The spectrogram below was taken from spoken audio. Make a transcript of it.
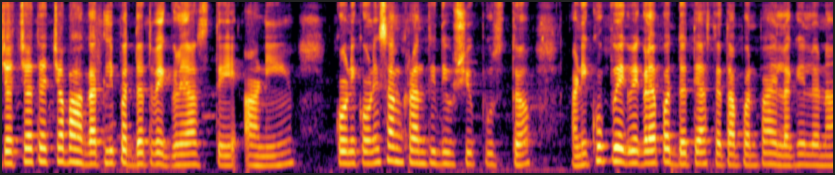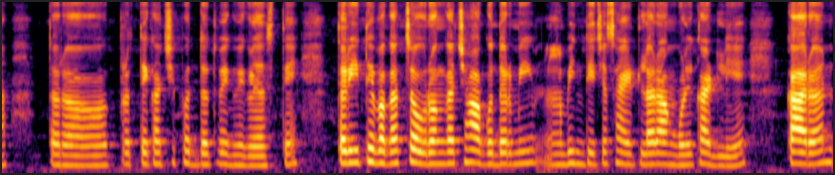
ज्याच्या त्याच्या भागातली पद्धत वेगळी असते आणि कोणी कोणी संक्रांती दिवशी पुजतं आणि खूप वेगवेगळ्या पद्धती असतात. आपण पाहायला गेलं ना तर प्रत्येकाची पद्धत वेगवेगळी असते. तर इथे बघा चौरंगाच्या अगोदर मी भिंतीच्या साईडला रांगोळी काढली आहे. कारण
